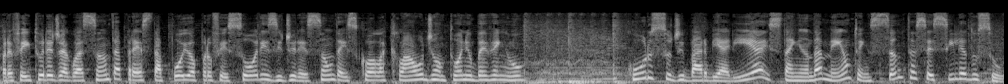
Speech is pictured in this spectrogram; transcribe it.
Prefeitura de Água Santa presta apoio a professores e direção da escola Cláudio Antônio Bevenhu. Curso de barbearia está em andamento em Santa Cecília do Sul.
